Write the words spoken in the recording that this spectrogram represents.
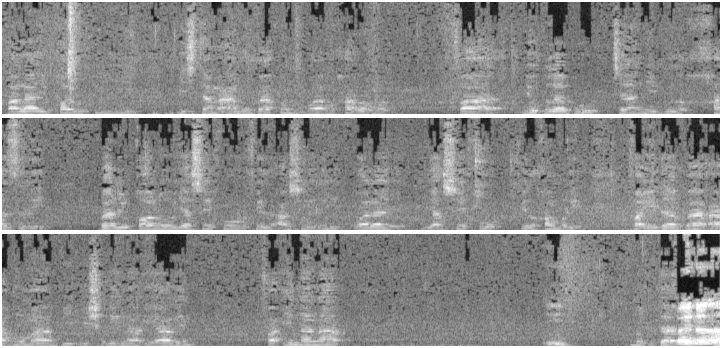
Fala yuqalu fihi istama'a mubahun wa muharramun. Fa yughlabu janibul khazri. Bal yuqalu yasifu fil asiri wa la yasifu fil khamri fa idza ba'ahuma bi ishrina riyalin fa innana hmm? nuqdaru Bainana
